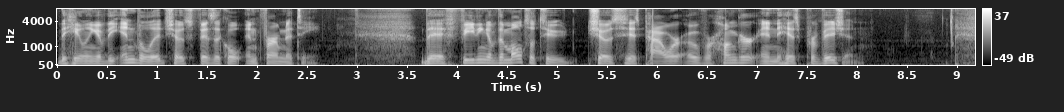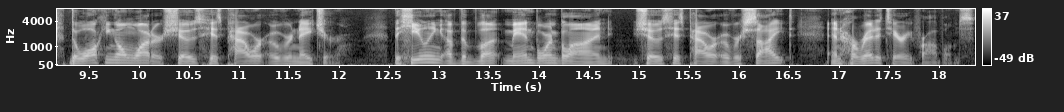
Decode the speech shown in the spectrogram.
The healing of the invalid shows physical infirmity. The feeding of the multitude shows his power over hunger and his provision. The walking on water shows his power over nature. The healing of the man born blind shows his power over sight and hereditary problems.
